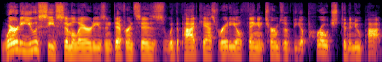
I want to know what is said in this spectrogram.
Where do you see similarities and differences with the podcast radio thing in terms of the approach to the new pod?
